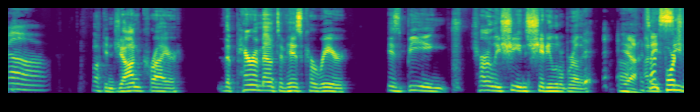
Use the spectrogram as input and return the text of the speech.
Oh, Fucking Jon Cryer. The paramount of his career is being Charlie Sheen's shitty little brother. Yeah. it's a unfortunate.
